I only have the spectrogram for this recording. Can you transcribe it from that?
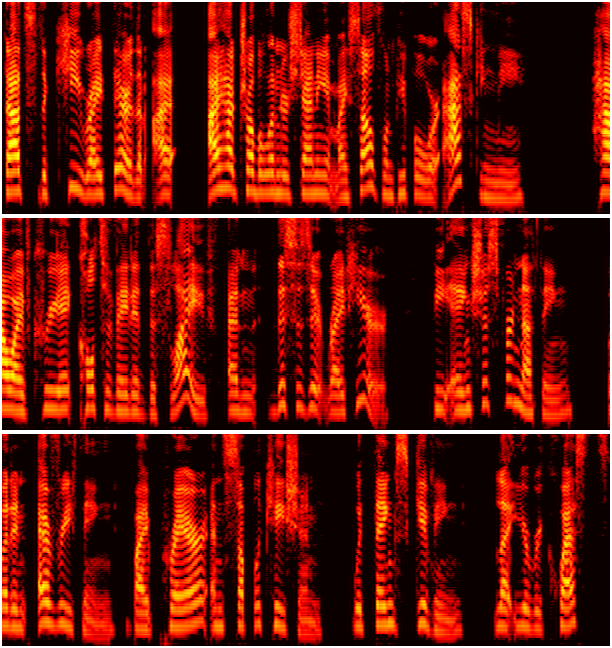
That's the key right there that I, I had trouble understanding it myself when people were asking me how I've create cultivated this life and this is it right here. Be anxious for nothing, but in everything by prayer and supplication with thanksgiving let your requests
